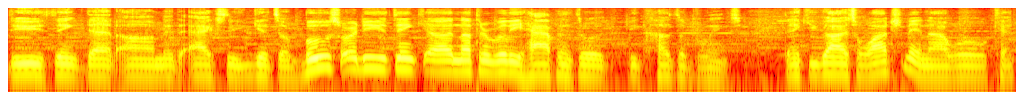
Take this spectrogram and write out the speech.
Do you think that um, it actually gets a boost, or do you think uh, nothing really happens to it because of links? Thank you guys for watching, and I will catch.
